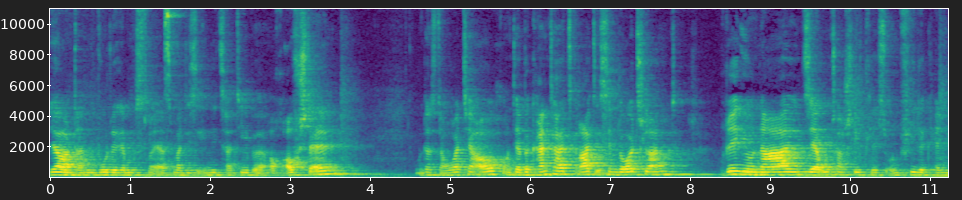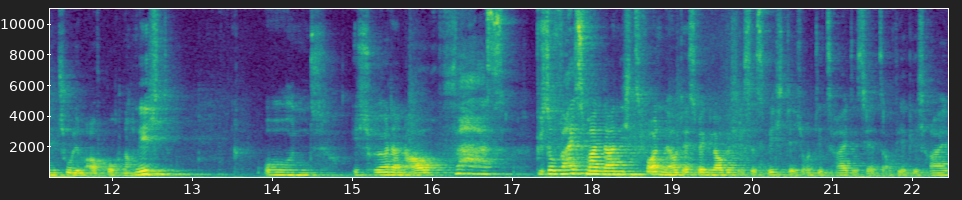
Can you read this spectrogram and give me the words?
Ja, und dann wurde, da mussten wir erstmal diese Initiative auch aufstellen. Und das dauert ja auch. Und der Bekanntheitsgrad ist in Deutschland regional sehr unterschiedlich und viele kennen Schule im Aufbruch noch nicht. Und ich höre dann auch, was? Wieso weiß man da nichts von? und deswegen glaube ich, ist es wichtig und die Zeit ist jetzt auch wirklich reif,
